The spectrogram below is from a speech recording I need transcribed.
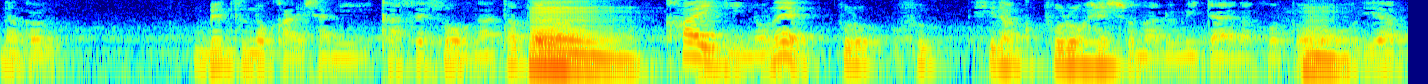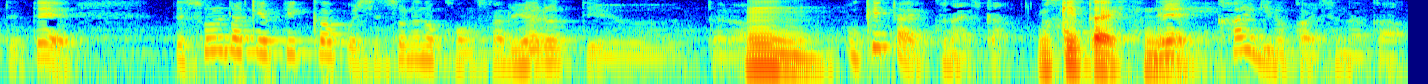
なんか別の会社に行かせそうなう例えば、ん。会議のねプロふ開くプロフェッショナルみたいなことをやってて、でそれだけピックアップしてそれのコンサルやるって言ったら、うん。受けたくないですか？受けたいですね。で会議の回数なんか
